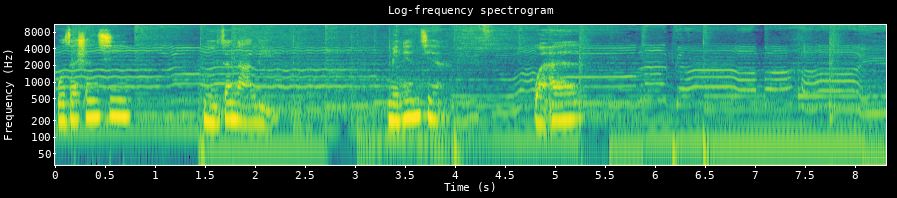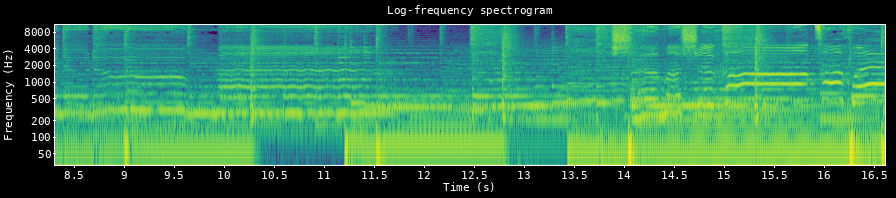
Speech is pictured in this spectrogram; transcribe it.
我在山西，你在哪里？明天见，晚安。什么时候才会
